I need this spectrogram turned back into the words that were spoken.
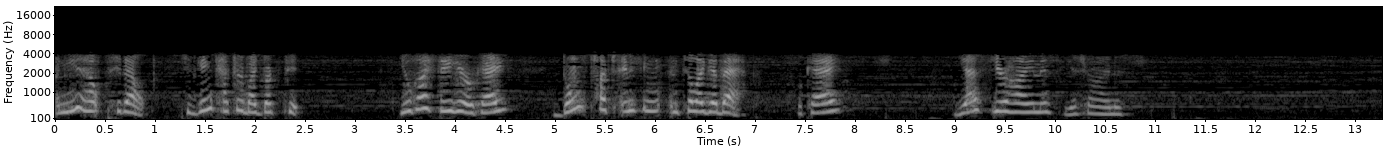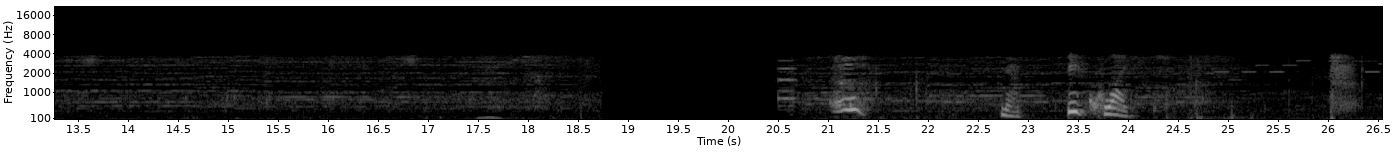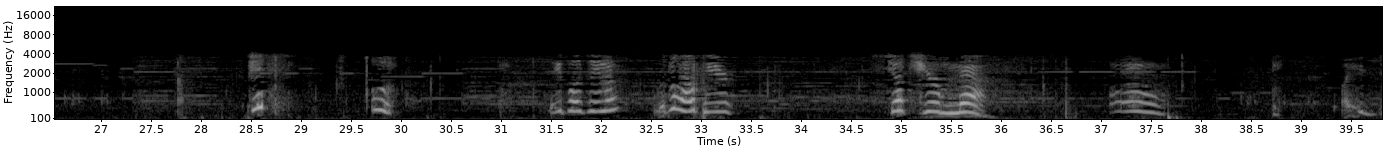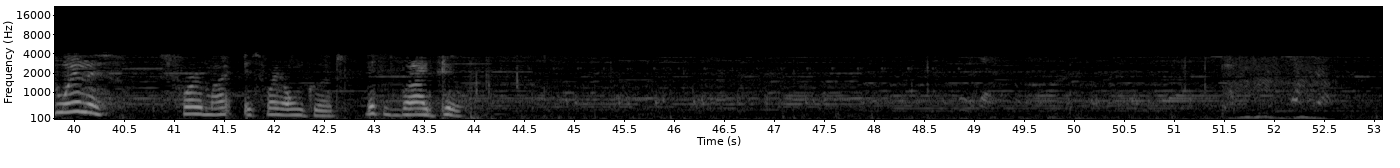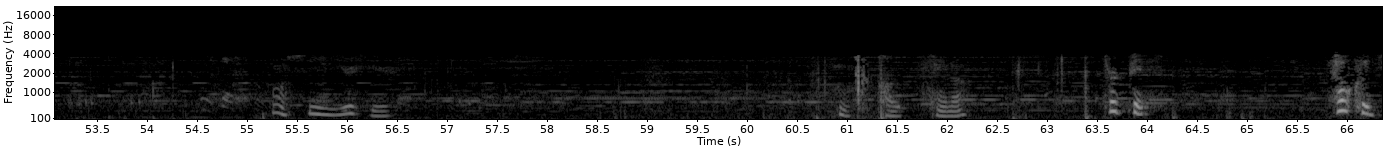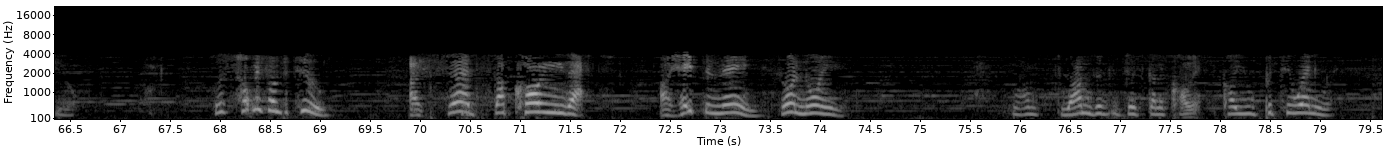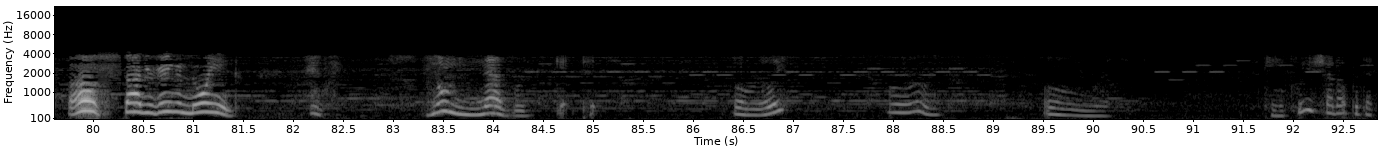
I need to help Pit out. He's getting captured by Dark Pit. You guys stay here, okay? Don't touch anything until I get back. Okay? Yes, Your Highness. Yes, Your Highness. Now, be quiet. Pit! Oh. Hey, Palutena. Little help here. Shut your mouth. Oh. Why are you doing this? It's for my. It's for your own good. This is what I do. Oh, see, you're here. Hmm, Dark Pit. How could you? Just help me from Patu. I said stop calling me that. I hate the name. It's so annoying. Well, I'm, just, gonna call it. Call you Patu anyway. Oh, stop. You're getting annoying. You'll never get pissed. Oh, really? Oh, really? Oh, really? Can you please shut up with that?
